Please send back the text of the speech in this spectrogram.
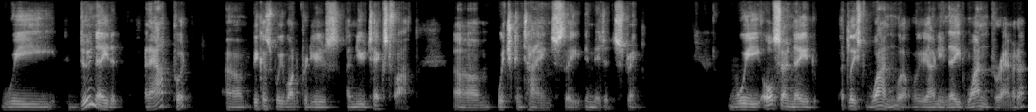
We do need an output uh, because we want to produce a new text file, um, which contains the emitted string. We also need at least one, well, we only need one parameter,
